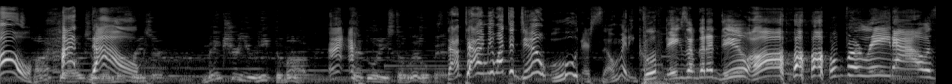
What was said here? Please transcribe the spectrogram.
Oh, Hot hot dogs are in the dog. Make sure you heat them up, Uh-uh. at least a little bit. Stop telling me what to do. Ooh, there's so many cool things I'm gonna do. Oh, burritos.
